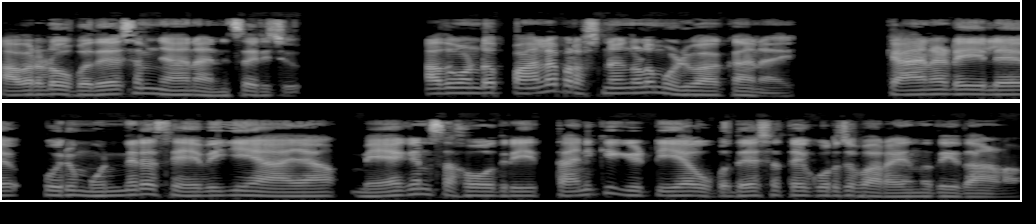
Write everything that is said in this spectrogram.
അവരുടെ ഉപദേശം ഞാൻ അനുസരിച്ചു. അതുകൊണ്ട് പല പ്രശ്നങ്ങളും ഒഴിവാക്കാനായി. കാനഡയിലെ ഒരു മുൻനിര സേവികയായ മേഗൻ സഹോദരി തനിക്ക് കിട്ടിയ ഉപദേശത്തെക്കുറിച്ച് പറയുന്നത് ഇതാണ്.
